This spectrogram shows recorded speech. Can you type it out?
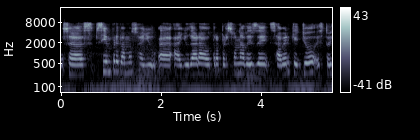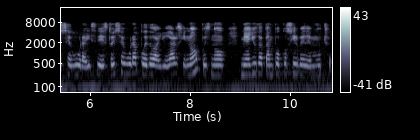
O sea, siempre vamos a, ayudar a otra persona desde saber que yo estoy segura y si estoy segura puedo ayudar, si no, pues no, mi ayuda tampoco sirve de mucho.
